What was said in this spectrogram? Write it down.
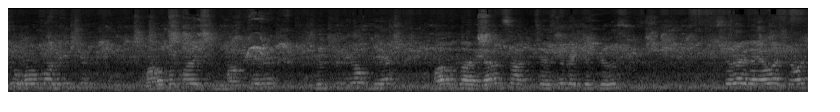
su olmadığı için, balık için bakteri kültürü yok diye balıkları yarım saat içerisinde bekletiyoruz. Sırayla yavaş yavaş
